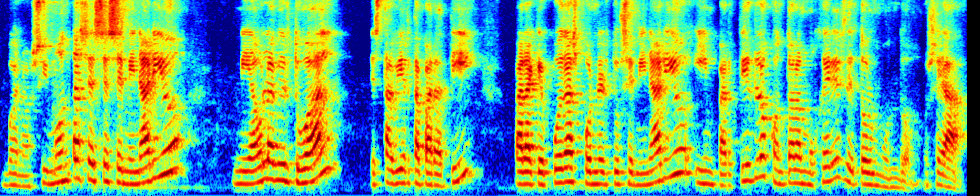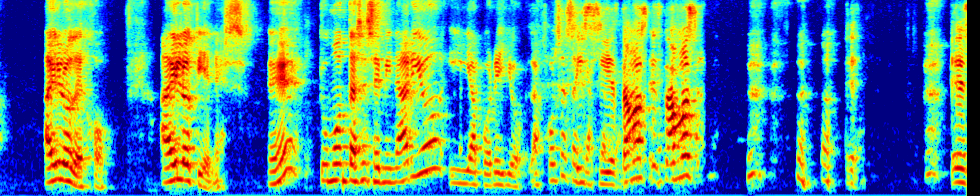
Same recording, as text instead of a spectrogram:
Bueno, si montas ese seminario, mi aula virtual está abierta para ti, para que puedas poner tu seminario e impartirlo con todas las mujeres de todo el mundo. O sea, ahí lo dejo, ahí lo tienes. ¿eh? Tú montas ese seminario y ya por ello. Las cosas hay sí, Sí, estamos, estamos, eh,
